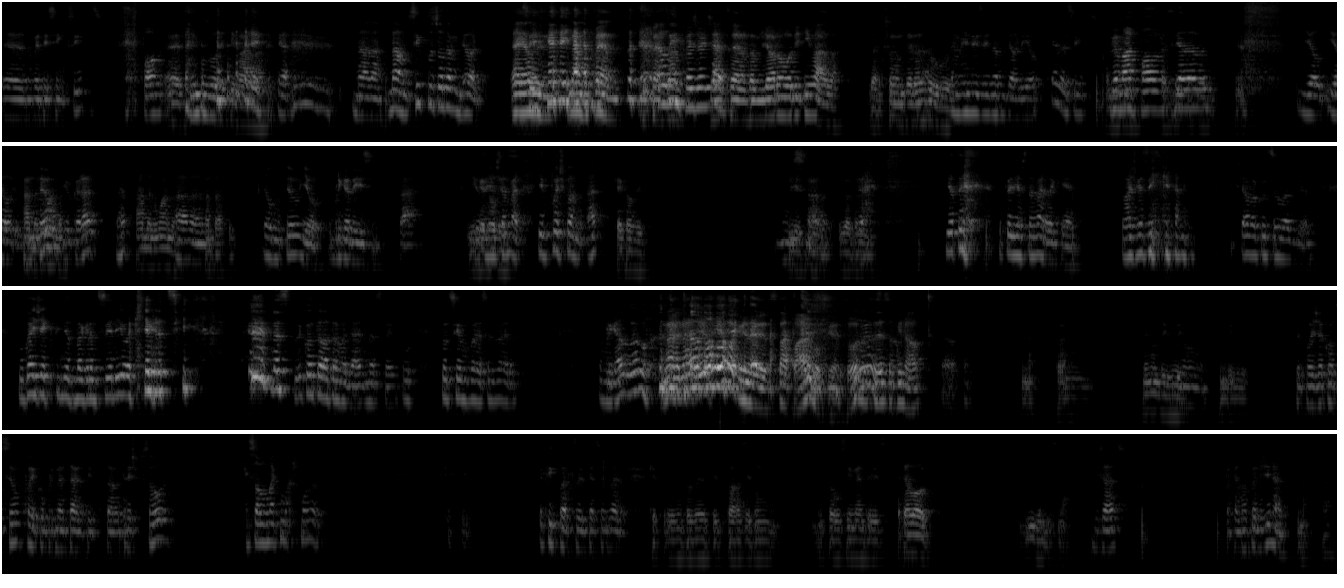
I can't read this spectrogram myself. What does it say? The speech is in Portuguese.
Eh, 95 simples, pobre. É simples ou aditivada? Não, não, não, simples ou da melhor. É, ele- não, depende. depende. Ali feijão Já já. disseram da melhor ou aditivada. Costumam dizer as duas. A mim dizem da melhor e eu, era simples. Também. Mesmo à pobre, Assim, dava. E ele, e ele Anda, meteu, anda. e o caralho, Anda, não anda? ah, não, Fantástico. ele meteu e eu, obrigadíssimo. Tá. E eu é tenho esta merda. E depois quando. Ah? O que é que ele disse? Não disse nada. Exatamente. E eu tenho, eu tenho esta merda que é. Eu às vezes engano-me. Já me aconteceu uma vez. O gajo é que tinha de me agradecer e eu é que lhe agradeci. Na, quando estava a trabalhar na Staple, aconteceu-me para essas merdas. Obrigado, eu. Não, não, eu, eu agradeço. Está claro, porque eu agradeço, afinal. Tá, Pá, não, eu não digo isso. não- Não digo isso. Depois aconteceu foi cumprimentar, tipo, estava três pessoas e só uma é que me respondeu. Fiquei fedido. Eu fico bem fedido com essas merdas. Que é fodido, não estou a ver. Tipo, estava a de um, um estabelecimento e disse: Até logo. Ninguém disse nada. Exato. Por acaso não foi no ginásio? Não. Ah.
